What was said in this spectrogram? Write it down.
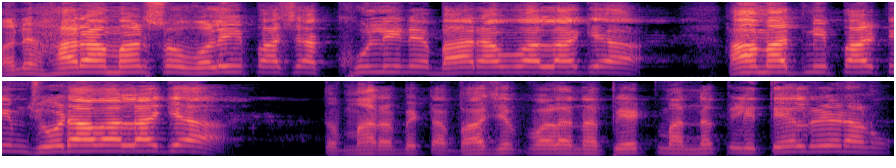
અને હારા માણસો વળી પાછા ખુલીને બહાર આવવા લાગ્યા, આમ આદમી પાર્ટીમાં જોડાવા લાગ્યા તો મારા બેટા ભાજપ વાળાના પેટમાં નકલી તેલ રેડાણું.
